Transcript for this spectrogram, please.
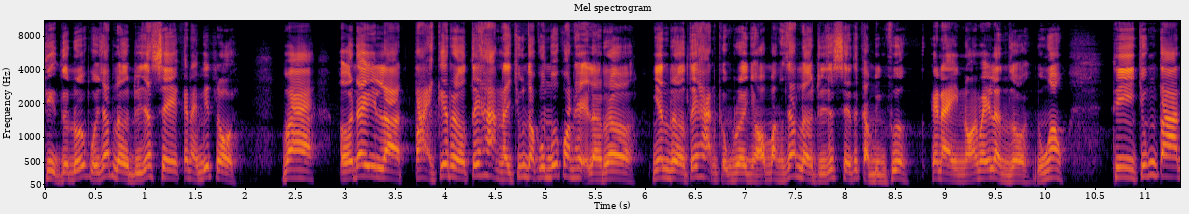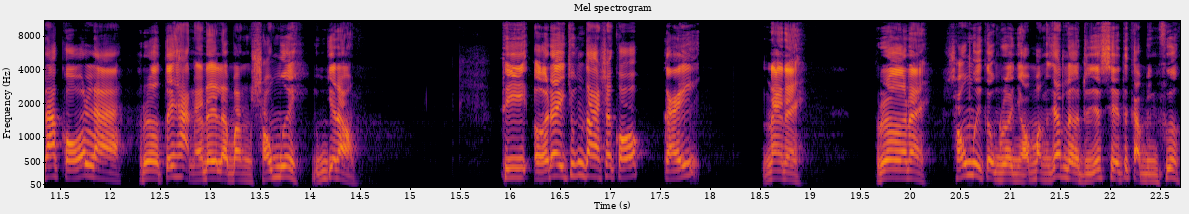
trị tuyệt đối của ZL trừ ZC cái này biết rồi. Và ở đây là tại cái R tới hạn này chúng ta có mối quan hệ là R nhân R tới hạn cộng R nhỏ bằng ZL trừ ZC tất cả bình phương. Cái này nói mấy lần rồi, đúng không? Thì chúng ta đã có là R tới hạn ở đây là bằng 60 đúng chưa nào? Thì ở đây chúng ta sẽ có cái này này, R này 60 cộng R nhỏ bằng ZL trừ ZC tất cả bình phương.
